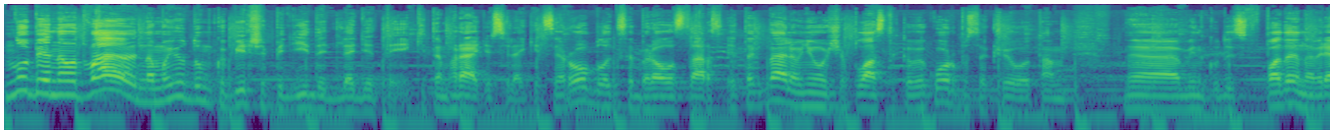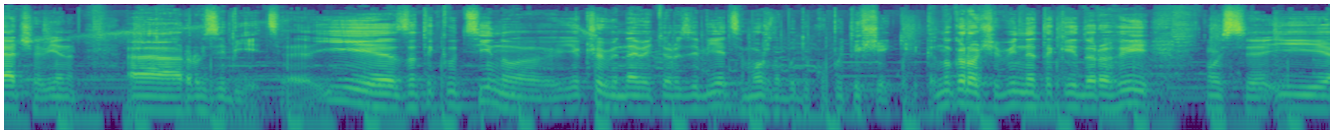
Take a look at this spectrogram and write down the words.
Nubia Neo 2, на мою думку, більше підійде для дітей, які там грають усілякі ці Roblox, Brawl Stars і так далі. У нього ще пластиковий корпус, якщо його там е, він кудись впаде, навряд чи він е, розіб'ється. І за таку ціну, якщо він навіть розіб'ється, можна буде купити ще кілька. Ну коротше, він не такий дорогий. Ось і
